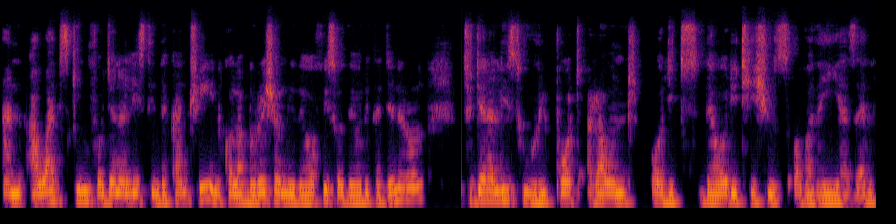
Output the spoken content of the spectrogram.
an award scheme for journalists in the country in collaboration with the Office of the Auditor General to journalists who report around audit the audit issues over the years. And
